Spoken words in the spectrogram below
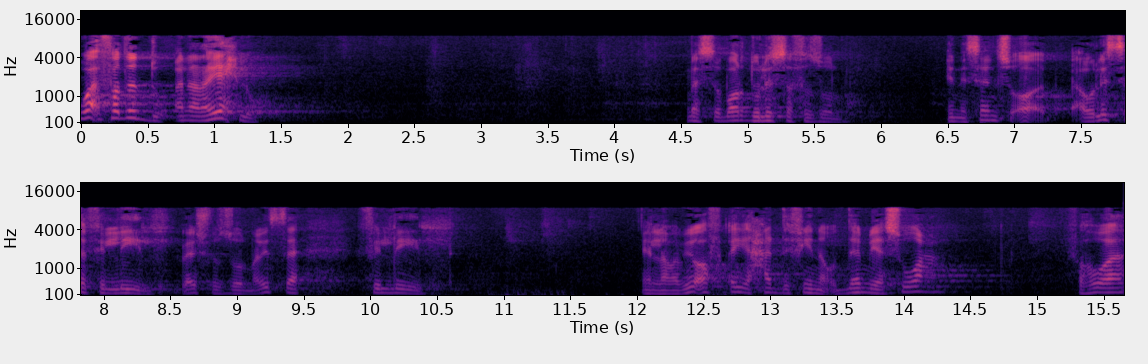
واقفة ضده. أنا رايح له. بس برضه لسه في الظلمة إن سنس أو لسه في الليل. بقاش في الظلمة لسه في الليل. يعني لما بيقف أي حد فينا قدام يسوع فهو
